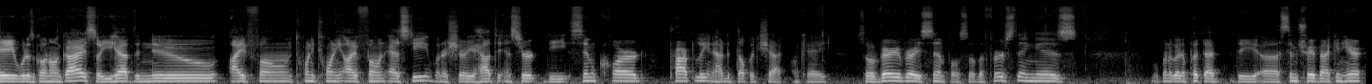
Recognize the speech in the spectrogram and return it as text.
Hey, what is going on guys? So you have the new iPhone 2020 iPhone SE. I'm going to show you how to insert the SIM card properly and how to double check, okay? So very, very simple. So the first thing is we're going to go and put that the uh, SIM tray back in here.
